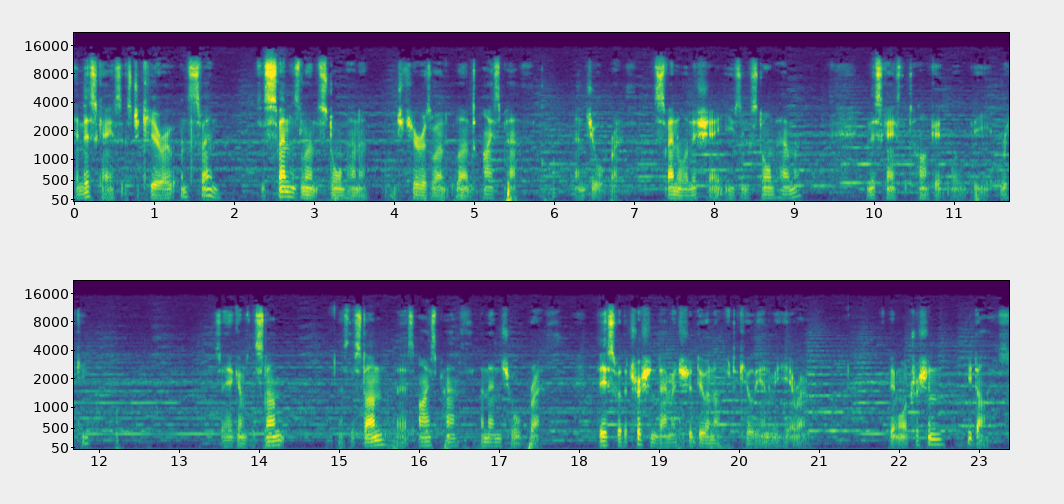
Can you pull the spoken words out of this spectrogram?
In this case, it's Jakiro and Sven. So Sven has learnt Stormhammer, and Jakiro has learnt Ice Path and Dual Breath. Sven will initiate using Stormhammer. In this case, the target will be Riki. So here comes the stun. There's the stun, there's Ice Path, and then Dual Breath. This with attrition damage should do enough to kill the enemy hero. A bit more attrition, he dies.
